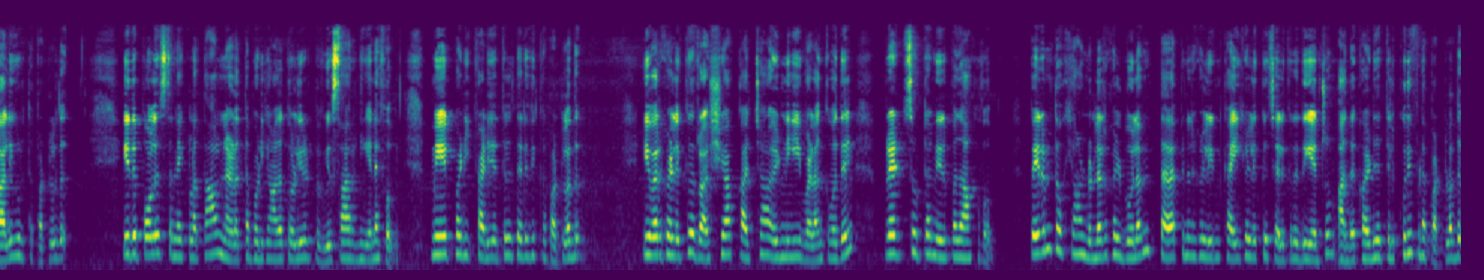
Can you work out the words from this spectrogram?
வலியுறுத்தப்பட்டுள்ளது. இது போலீஸ் திணைக்களத்தால் நடத்த முடியாத தொழில்நுட்ப விசாரணை எனவும் மேற்படி கடிதத்தில் தெரிவிக்கப்பட்டுள்ளது. இவர்களுக்கு ரஷ்யா கச்சா எண்ணெயை வழங்குவதில் பிரெட் சுட்டன் இருப்பதாகவும் பெரும் தொகையான டொலர்கள் மூலம் தரப்பினர்களின் கைகளுக்கு செல்கிறது என்றும் அந்த கடிதத்தில் குறிப்பிடப்பட்டுள்ளது.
